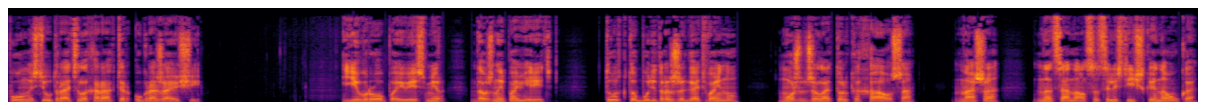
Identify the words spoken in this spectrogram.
полностью утратило характер угрожающий. Европа и весь мир должны поверить, тот, кто будет разжигать войну, может желать только хаоса. Наша национал-социалистическая наука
